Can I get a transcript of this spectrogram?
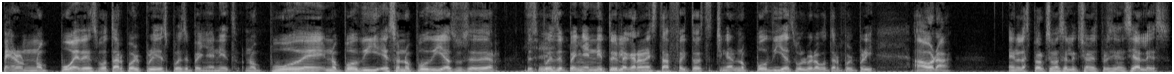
pero no puedes votar por el PRI después de Peña Nieto. No pude, no podía, eso no podía suceder. Después Sí. de Peña Nieto y la gran estafa y toda esta chingada, no podías volver a votar por el PRI. Ahora, en las próximas elecciones presidenciales,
